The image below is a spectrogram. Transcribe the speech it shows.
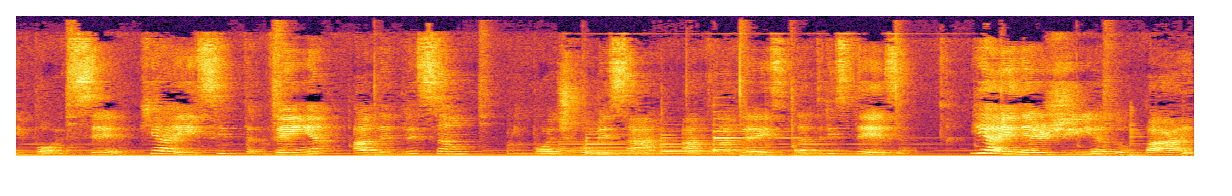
E pode ser que aí se venha a depressão, pode começar através da tristeza. E a energia do pai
